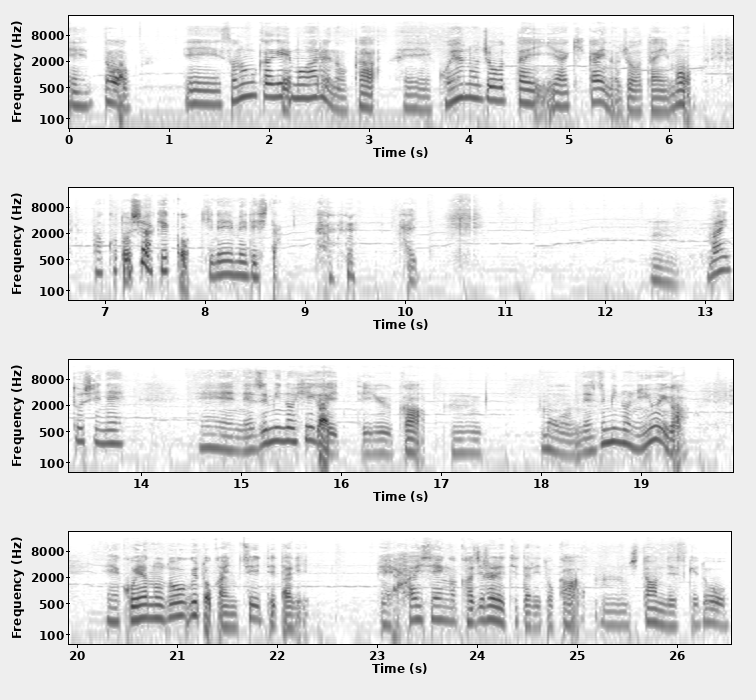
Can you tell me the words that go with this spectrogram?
えー、っと、えー、そのおかげもあるのか、えー、小屋の状態や機械の状態も、まあ、今年は結構綺麗めでした。はい。うん。毎年ね、えー、ネズミの被害っていうか、うん、もうネズミの匂いが、えー、小屋の道具とかについてたり、えー、配線がかじられてたりとか、うん、したんですけど、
